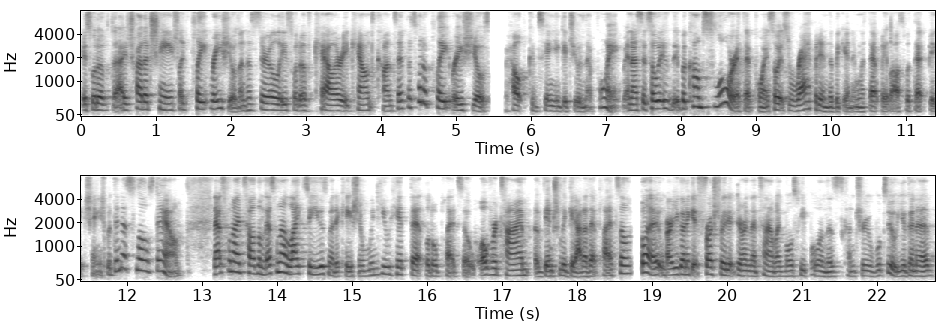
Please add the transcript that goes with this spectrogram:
It's sort of, I try to change like plate ratios, not necessarily sort of calorie count concept, but sort of plate ratios help continue get you in that point. And I said, so it, it, becomes slower at that point. So it's rapid in the beginning with that weight loss, with that big change, but then it slows down. That's when I tell them, that's when I like to use medication. When you hit that little plateau over time, eventually get out of that plateau. But are you going to get frustrated during that time? Like most people in this country will do. You're going to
